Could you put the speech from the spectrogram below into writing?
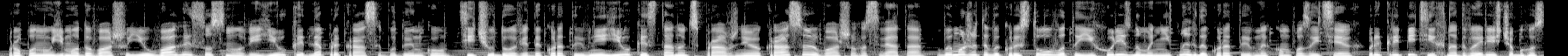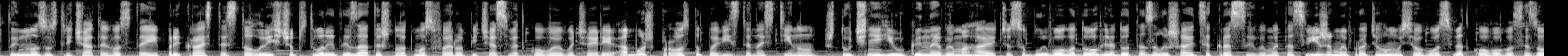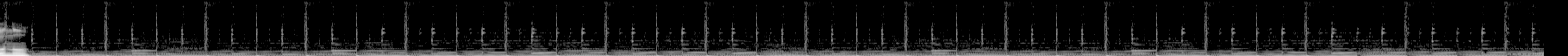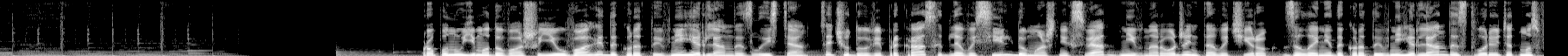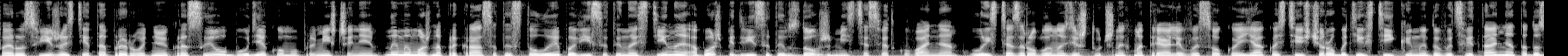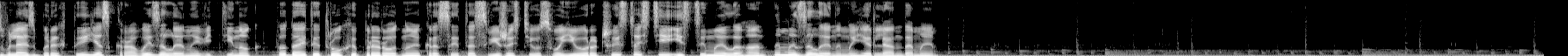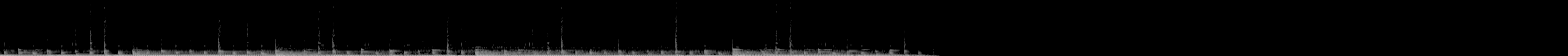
Пропонуємо до вашої уваги соснові гілки для прикраси будинку. Ці чудові декоративні гілки стануть справжньою окрасою вашого свята. Ви можете використовувати їх у різноманітних декоративних композиціях. Прикріпіть їх на двері, щоб гостинно зустрічати гостей. Прикрасьте столи, щоб створити затишну атмосферу під час святкової вечері, або ж просто повісьте на стіну. Штучні гілки не вимагають особливого догляду та залишаються красивими та свіжими протягом усього святкового сезону. Пропонуємо до вашої уваги декоративні гірлянди з листя. Це чудові прикраси для весіль, домашніх свят, днів народжень та вечірок. Зелені декоративні гірлянди створюють атмосферу свіжості та природньої краси у будь-якому приміщенні. Ними можна прикрасити столи, повісити на стіни або ж підвісити вздовж місця святкування. Листя зроблено зі штучних матеріалів високої якості, що робить їх стійкими до вицвітання та дозволяє зберегти яскравий зелений відтінок. Додайте трохи природної краси та свіжості у своїй урочистості із цими елегантними зеленими гірляндами.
